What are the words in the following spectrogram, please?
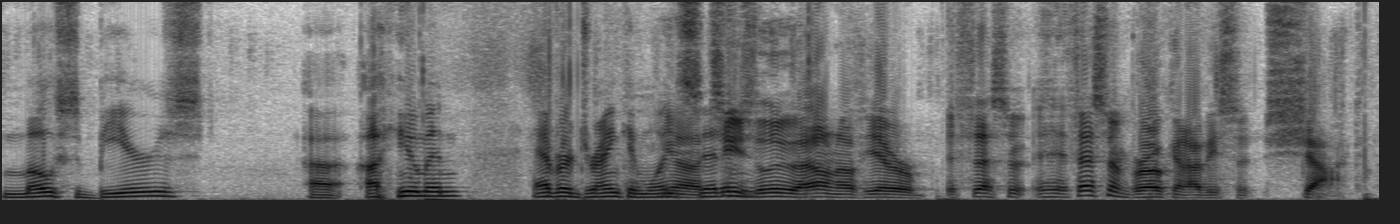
most beers uh, a human ever drank in one you know, sitting. Cheese Lou, I don't know if you ever, if that's if that's been broken, I'd be so shocked.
